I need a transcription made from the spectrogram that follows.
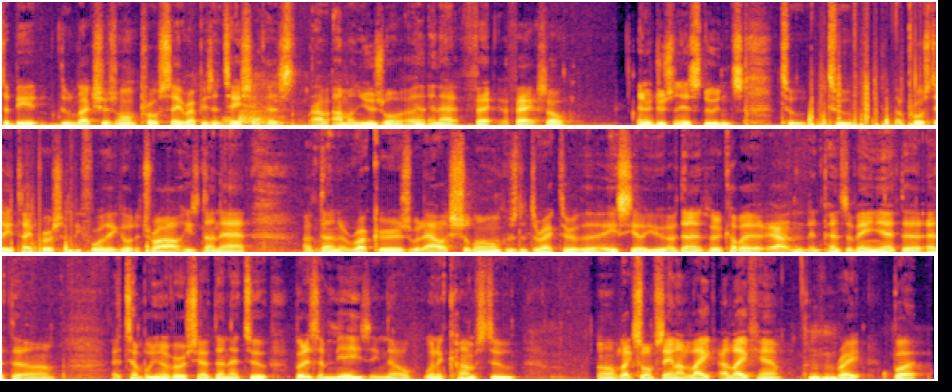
to be do lectures on pro se representation because I'm, I'm unusual in, in that effect, effect. So introducing his students to to a pro se type person before they go to trial. He's done that. I've done it at Rutgers with Alex Shalom, who's the director of the ACLU. I've done it for a couple of, out in, in Pennsylvania at the at the um, at Temple University. I've done that too. But it's amazing though when it comes to um, like so. I'm saying I like I like him, right? But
